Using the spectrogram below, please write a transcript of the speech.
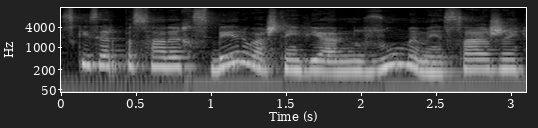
Se quiser passar a receber, basta enviar-nos uma mensagem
